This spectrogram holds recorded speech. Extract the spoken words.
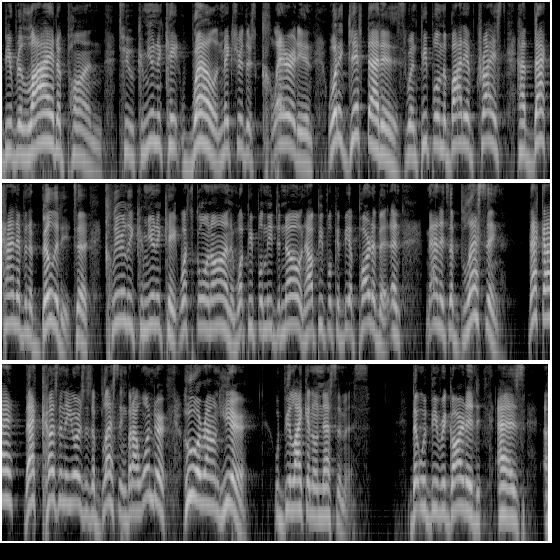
be relied upon to communicate well and make sure there's clarity. And what a gift that is when people in the body of Christ have that kind of an ability to clearly communicate what's going on and what people need to know and how people can be a part of it. And man, it's a blessing. That guy, that cousin of yours is a blessing, but I wonder who around here would be like an Onesimus that would be regarded as a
